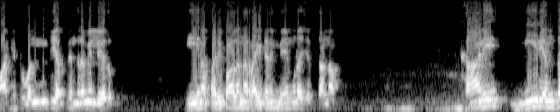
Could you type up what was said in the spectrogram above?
మాకు ఎటువంటి అభ్యంతరమే లేదు. ఈయన పరిపాలన రైట్ అని మేము కూడా చెప్తున్నాం కానీ మీరు ఎంత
